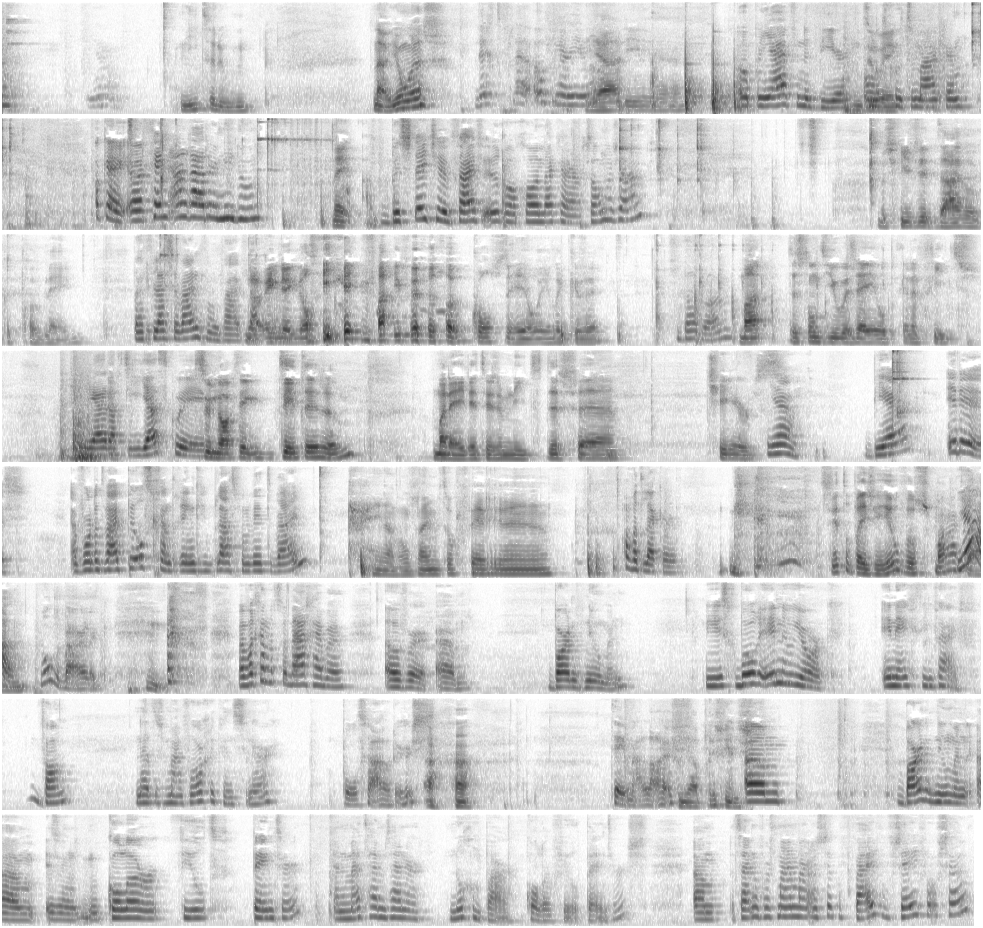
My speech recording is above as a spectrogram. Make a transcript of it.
niet te doen. Nou jongens. Ligt de fles opener hier? Ja, die... eh, Open jij even het bier om Doe het ik. goed te maken. Oké, eh, geen aanrader, niet doen. Nee, Besteed je 5 euro gewoon lekker ergens anders aan. misschien zit daar ook het probleem. Bij flessen wijn van 5 Nou, ik denk dat die geen 5 euro kostte, heel eerlijk gezegd. Baba. Maar er stond USA op en een fiets. En jij dacht, yes queen. Toen dacht ik, dit is hem. Maar nee, dit is hem niet. Dus, eh cheers. Ja. Bier, it is. En voordat wij pils gaan drinken in plaats van witte wijn. Ja, dan zijn we toch ver... eh, Oh, wat lekker. Er zit opeens heel veel smaak Ja, aan. wonderbaarlijk. Hmm. maar we gaan het vandaag hebben over ehm Barnett Newman. Die is geboren in New York in 1905. Van, net als mijn vorige kunstenaar, Poolse ouders. Aha, Thema live. ja precies. Ehm, Barnett Newman ehm, is een color field painter. En met hem zijn er nog een paar color field painters. Ehm, dat zijn er volgens mij maar een stuk of vijf of zeven of zo.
